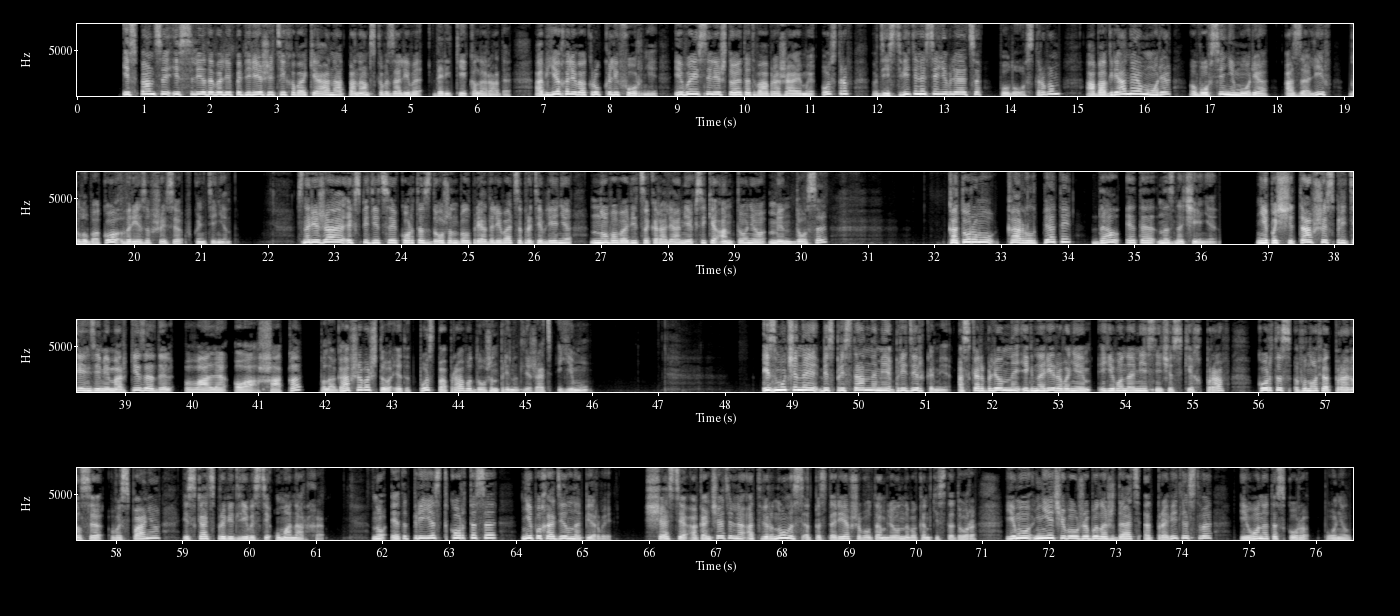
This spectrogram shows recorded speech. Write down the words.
Испанцы исследовали побережье Тихого океана от Панамского залива до реки Колорадо, объехали вокруг Калифорнии и выяснили, что этот воображаемый остров в действительности является полуостровом, а Багряное море вовсе не море, а залив, глубоко врезавшийся в континент. Снаряжая экспедиции, Кортес должен был преодолевать сопротивление нового вице-короля Мексики Антонио Мендоса, которому Карл V дал это назначение, не посчитавшись претензиями маркиза дель Вале Оахака, полагавшего, что этот пост по праву должен принадлежать ему. Измученный беспрестанными придирками, оскорбленный игнорированием его наместнических прав, Кортес вновь отправился в Испанию искать справедливости у монарха. Но этот приезд Кортеса не походил на первый. Счастье окончательно отвернулось от постаревшего утомленного конкистадора. Ему нечего уже было ждать от правительства, и он это скоро понял.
